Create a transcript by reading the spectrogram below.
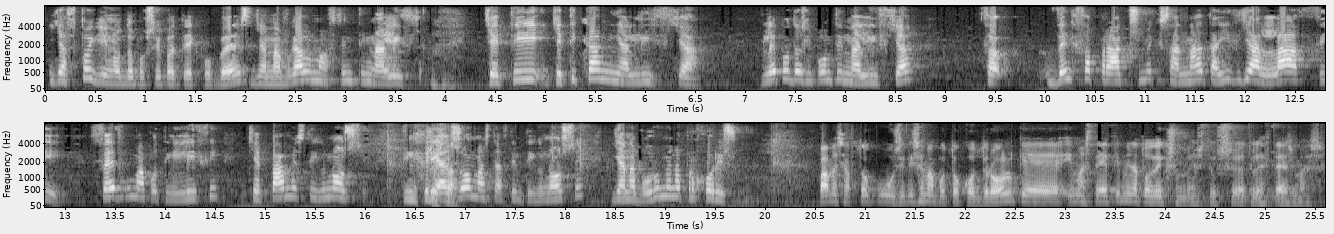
Γι' αυτό γίνονται, όπως είπατε, οι εκπομπές, για να βγάλουμε αυτήν την αλήθεια. και, τι, και τι κάνει η αλήθεια; Βλέποντας λοιπόν την αλήθεια, θα, δεν θα πράξουμε ξανά τα ίδια λάθη. Φεύγουμε από την λύθη και πάμε στη γνώση. Την χρειαζόμαστε αυτή τη γνώση για να μπορούμε να προχωρήσουμε. Πάμε σε αυτό που ζητήσαμε από το control και είμαστε έτοιμοι να το δείξουμε στους ε, τηλεθεές μας.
